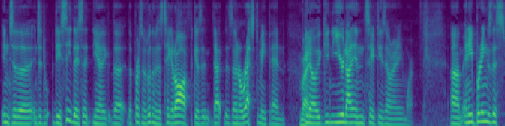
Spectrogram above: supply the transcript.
into the into DC, they said you know the the person who's with him says take it off because it, that is an arrest me pin. Right. You know you're not in safety zone anymore. Um, and he brings this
